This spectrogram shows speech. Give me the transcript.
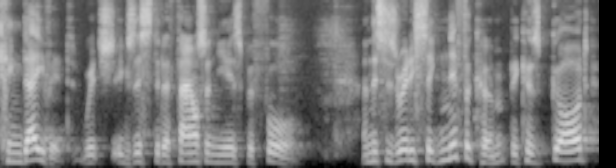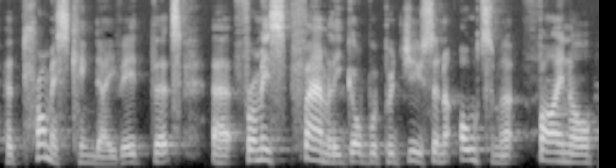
King David, which existed a thousand years before. And this is really significant because God had promised King David that uh, from his family, God would produce an ultimate, final,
